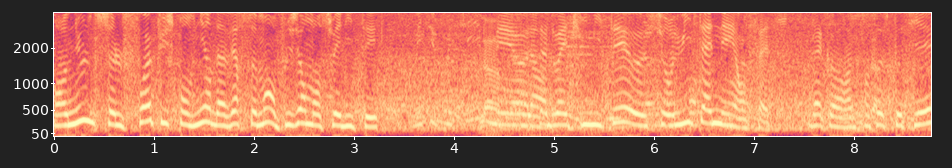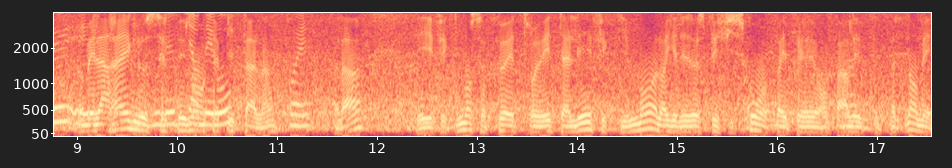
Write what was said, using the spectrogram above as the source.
en une seule fois, puis-je convenir d'un versement en plusieurs mensualités? Oui, c'est possible, mais euh, ça doit être limité euh, sur huit années en fait. D'accord, Françoise Potier. mais la règle, c'est le paiement en capital. Hein. Oui. Voilà. Et effectivement, ça peut être étalé, effectivement. Alors, il y a des aspects fiscaux, on va pas en parler peut-être maintenant, mais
